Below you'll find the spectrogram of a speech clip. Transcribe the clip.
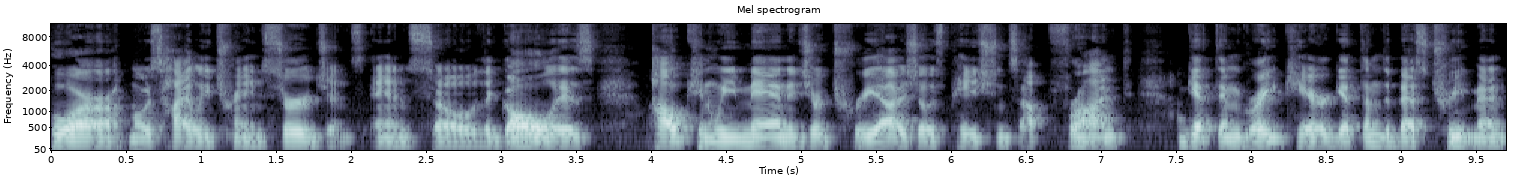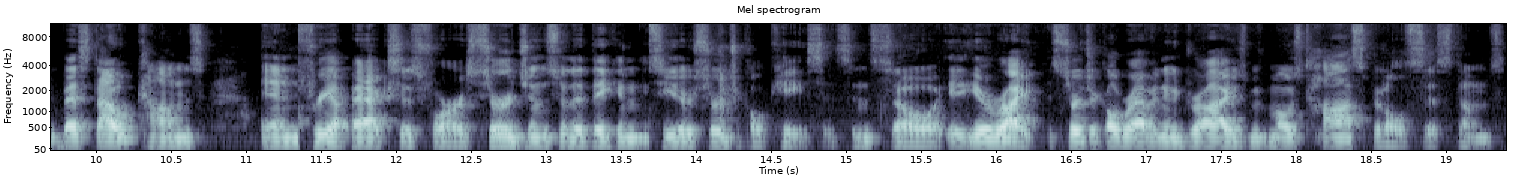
who are most highly trained surgeons and so the goal is how can we manage or triage those patients up front get them great care get them the best treatment best outcomes and free up access for our surgeons so that they can see their surgical cases. And so you're right, surgical revenue drives most hospital systems.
